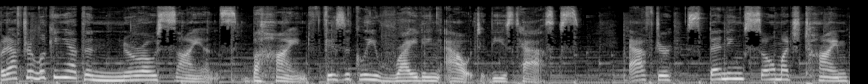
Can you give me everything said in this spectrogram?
But after looking at the neuroscience behind physically writing out these tasks, after spending so much time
